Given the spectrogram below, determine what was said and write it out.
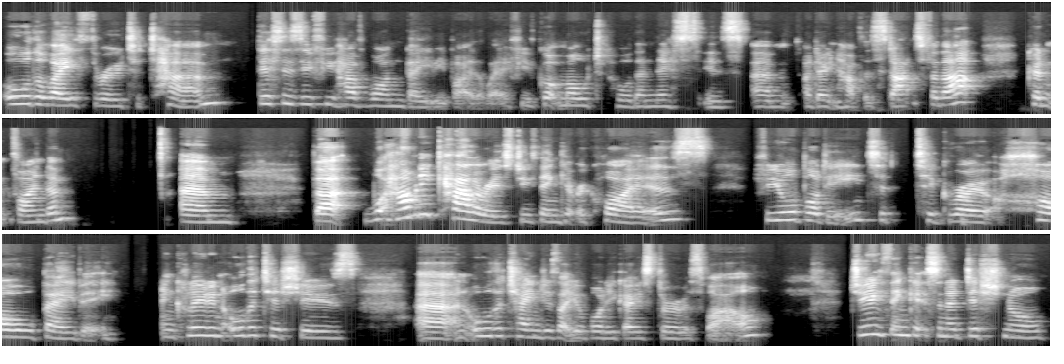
all the way through to term this is if you have one baby, by the way. If you've got multiple, then this is, um, I don't have the stats for that, couldn't find them. Um, but what, how many calories do you think it requires for your body to, to grow a whole baby, including all the tissues uh, and all the changes that your body goes through as well? Do you think it's an additional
